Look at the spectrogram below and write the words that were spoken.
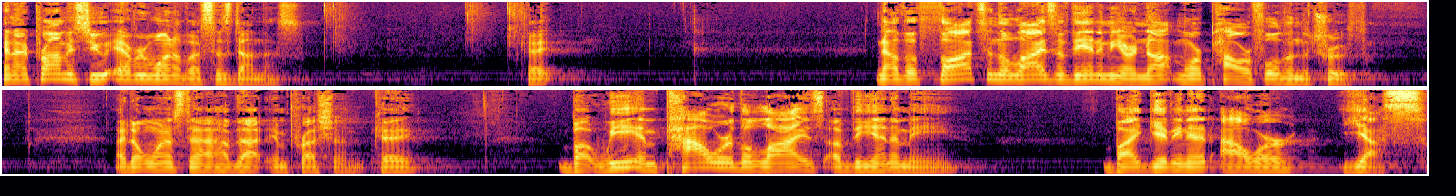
And I promise you, every one of us has done this. Okay? Now, the thoughts and the lies of the enemy are not more powerful than the truth. I don't want us to have that impression, okay? But we empower the lies of the enemy by giving it our yes.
